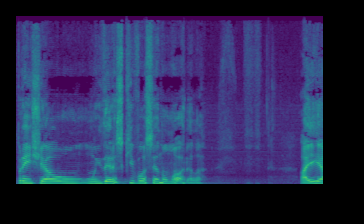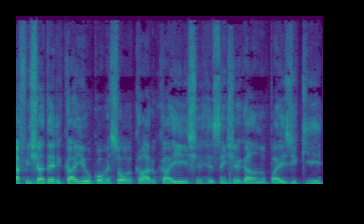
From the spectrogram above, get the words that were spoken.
preencheu um, um endereço que você não mora lá? Aí a ficha dele caiu, começou, claro, cair, recém-chegado no país, de que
